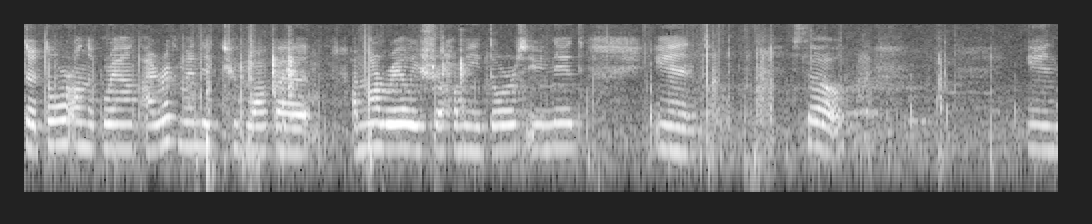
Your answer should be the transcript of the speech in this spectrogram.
the door on the ground. I recommend it to block but I'm not really sure how many doors you need. And so and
